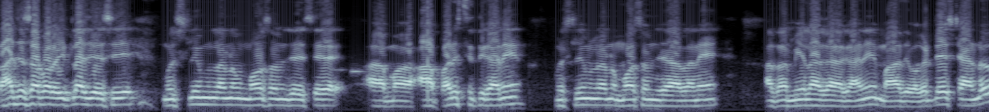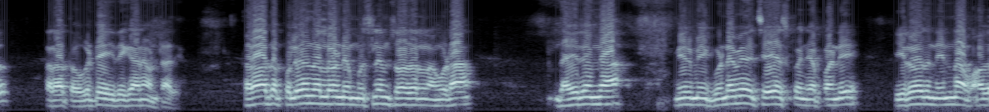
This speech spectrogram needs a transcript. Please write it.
రాజ్యసభలో ఇట్లా చేసి ముస్లింలను మోసం చేసే ఆ పరిస్థితి కానీ ముస్లింలను మోసం చేయాలని అతను మీలాగా కానీ మాది ఒకటే స్టాండు తర్వాత ఒకటే ఇదిగానే ఉంటుంది. తర్వాత పులివెందుల్లో ముస్లిం సోదరులను కూడా ధైర్యంగా మీరు మీ గుండె మీద చేసుకొని చెప్పండి. ఈరోజు నిన్న ఒక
